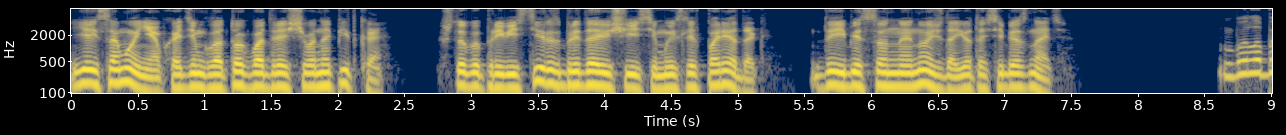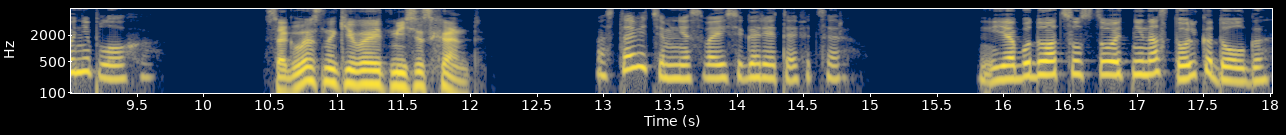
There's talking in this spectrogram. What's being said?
ей самой необходим глоток бодрящего напитка, чтобы привести разбредающиеся мысли в порядок, да и бессонная ночь дает о себе знать. Было бы неплохо. Согласно кивает миссис Хант. Оставите мне свои сигареты, офицер. Я буду отсутствовать не настолько долго.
